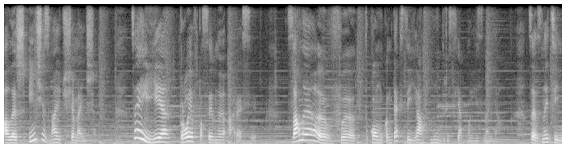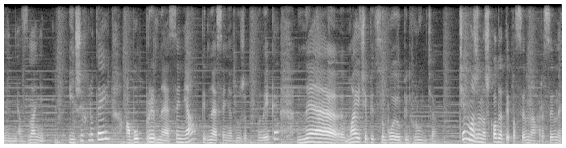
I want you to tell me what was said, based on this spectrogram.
але ж інші знають ще менше. Це і є прояв пасивної агресії. Саме е, в такому контексті як мудрість, як мої знання. Це знецінення знань інших людей або привнесення, піднесення дуже велике, не маючи під собою підґрунтя. Чим може нашкодити пасивно-агресивний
